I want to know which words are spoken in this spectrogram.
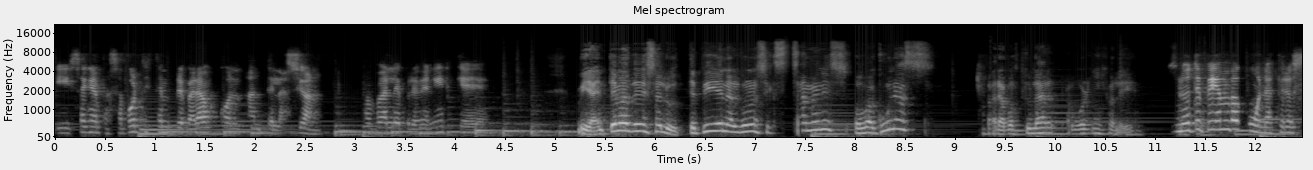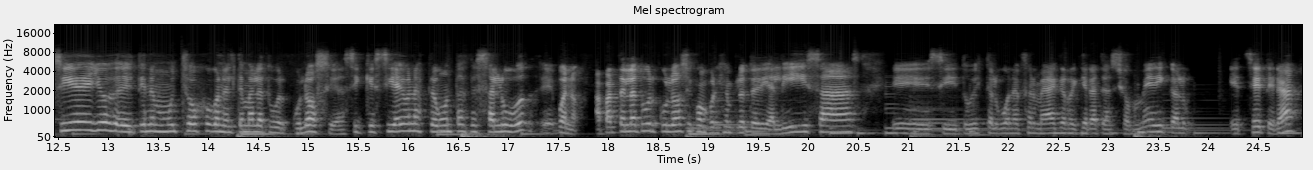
y saquen el pasaporte y estén preparados con antelación. Más vale prevenir que... Mira, en temas de salud, ¿te piden algunos exámenes o vacunas para postular a Working Holiday? No te piden vacunas, pero sí ellos eh, tienen mucho ojo con el tema de la tuberculosis, así que sí hay unas preguntas de salud, eh, bueno, aparte de la tuberculosis, como por ejemplo te dializas, eh, si tuviste alguna enfermedad que requiere atención médica, etcétera.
